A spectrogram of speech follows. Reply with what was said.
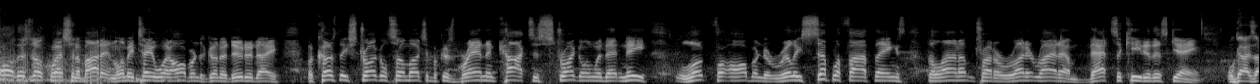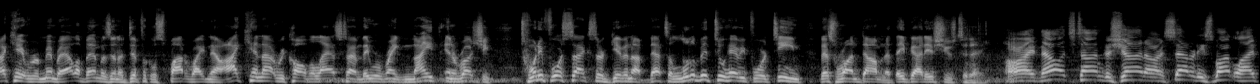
Oh, there's no question about it. And let me tell you what Auburn is going to do today. Because they struggle so much and because Brandon Cox is struggling with that knee, look for Auburn to really simplify things, to line up and try to run it right at them. That's the key to this game. Well, guys, I can't remember. Alabama's in a difficult spot right now. I cannot recall the last time they were ranked ninth in rushing. 24 sacks are given up. That's a little bit too heavy for a team that's run dominant. They've got issues today. All right, now it's time to shine our Saturday spotlight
